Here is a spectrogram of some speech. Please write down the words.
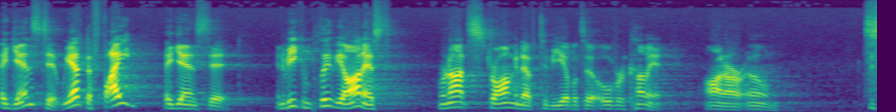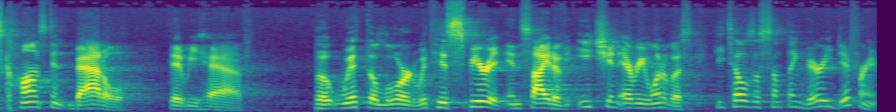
against it, we have to fight against it. And to be completely honest, we're not strong enough to be able to overcome it on our own. It's this constant battle that we have. But with the Lord, with His Spirit inside of each and every one of us, He tells us something very different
